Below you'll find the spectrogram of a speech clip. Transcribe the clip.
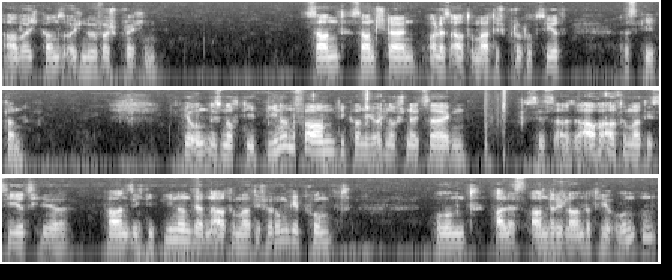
aber ich kann es euch nur versprechen. Sand, Sandstein, alles automatisch produziert, das geht dann. Hier unten ist noch die Bienenfarm, die kann ich euch noch schnell zeigen. Das ist also auch automatisiert, hier paaren sich die Bienen, werden automatisch rumgepumpt und alles andere landet hier unten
